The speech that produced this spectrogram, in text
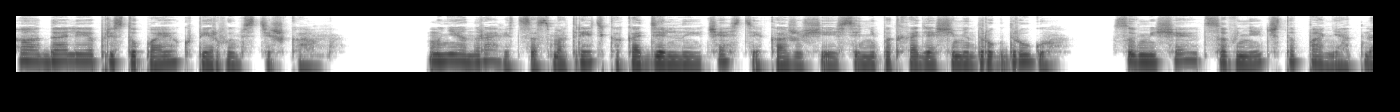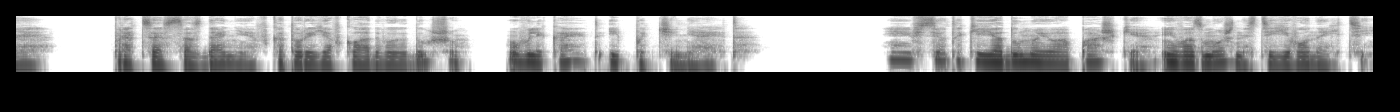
а далее приступаю к первым стежкам. Мне нравится смотреть, как отдельные части, кажущиеся неподходящими друг другу, совмещаются в нечто понятное. Процесс создания, в который я вкладываю душу, увлекает и подчиняет. И все таки я думаю о Пашке и возможности его найти.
